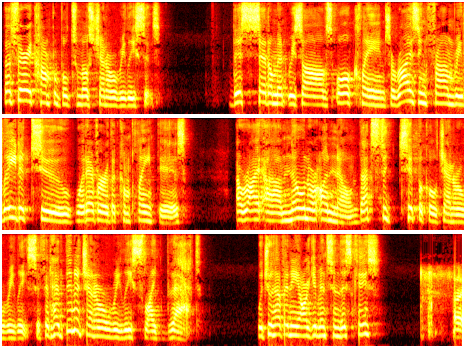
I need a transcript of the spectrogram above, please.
that's very comparable to most general releases. This settlement resolves all claims arising from, related to, whatever the complaint is, um, known or unknown. That's the typical general release. If it had been a general release like that, would you have any arguments in this case? Uh,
